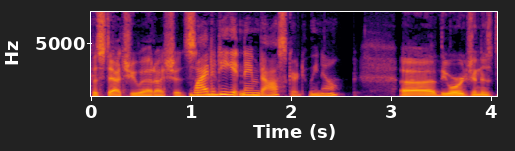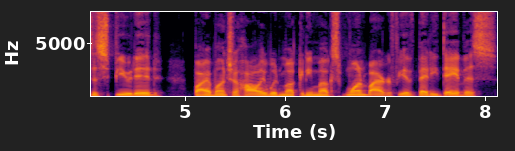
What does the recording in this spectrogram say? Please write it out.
the statuette, I should say. Why did he get named Oscar? Do we know? Uh, the origin is disputed by a bunch of Hollywood muckety mucks. One biography of Bette Davis,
